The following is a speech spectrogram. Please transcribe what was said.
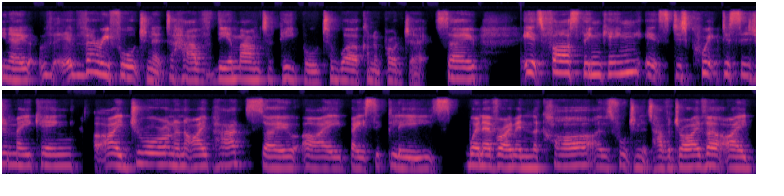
you know, very fortunate to have the amount of people to work on a project. So it's fast thinking, it's just quick decision making. I draw on an iPad. So I basically, whenever I'm in the car, I was fortunate to have a driver. I,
